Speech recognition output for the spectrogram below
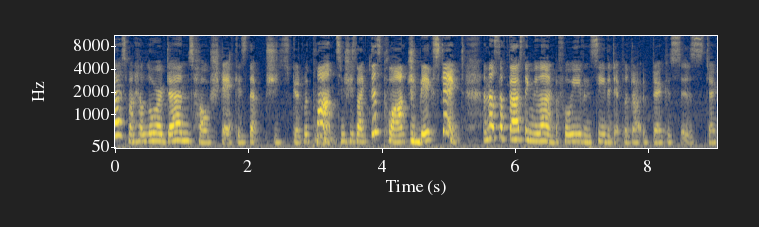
first one how Laura Dern's whole shtick is that she's good with plants and she's like this plant should be extinct. And that's the first thing we learn before we even see the diplodocuses doc,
